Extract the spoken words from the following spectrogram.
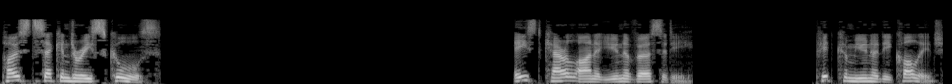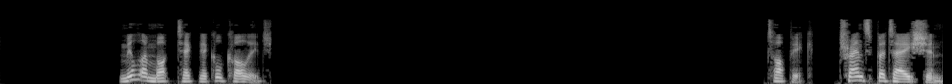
Post-secondary schools. East Carolina University. Pitt Community College. Miller Motte Technical College. Transportation.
